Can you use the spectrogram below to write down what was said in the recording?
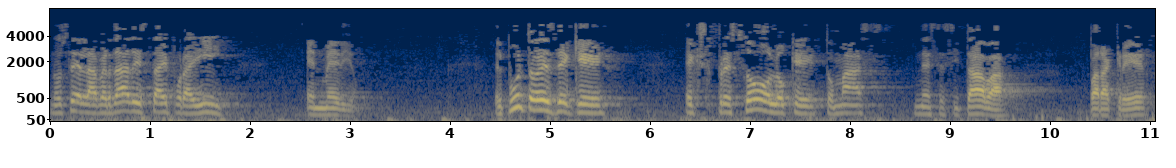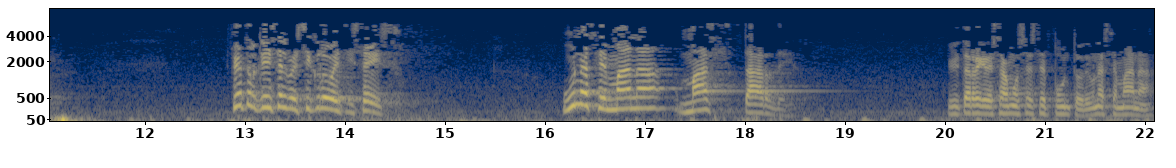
No sé, la verdad está ahí por ahí en medio. El punto es de que expresó lo que Tomás necesitaba para creer. Fíjate lo que dice el versículo 26. Una semana más tarde, y ahorita regresamos a este punto de una semana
